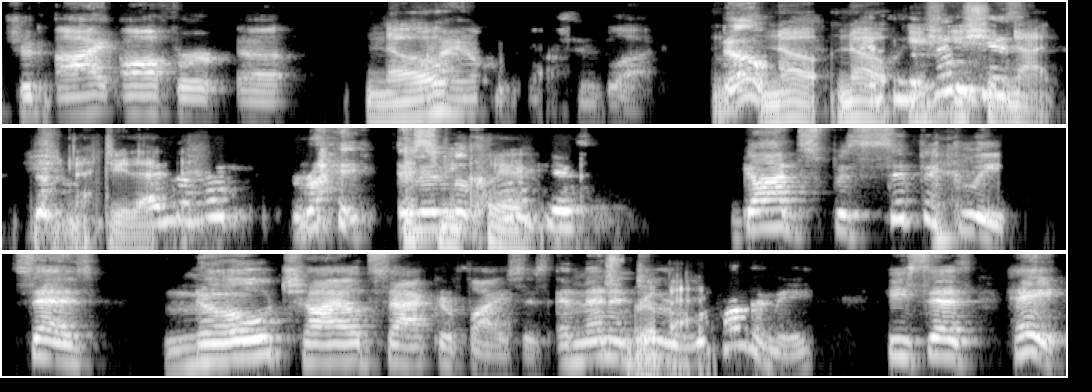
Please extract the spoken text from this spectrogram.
Should I offer uh, no my own flesh and blood? No, no, no. You, you, should not. You should not do that. The, right. And Just then the clear. God specifically says no child sacrifices. And then in Deuteronomy, he says, Hey,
